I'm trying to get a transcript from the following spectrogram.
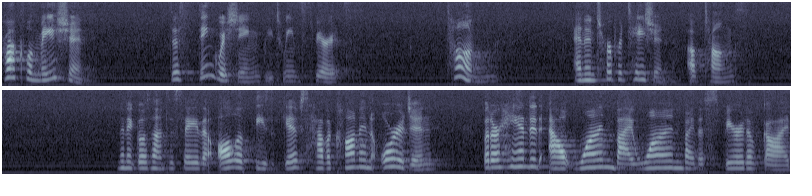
proclamation, distinguishing between spirits, tongues, and interpretation of tongues. Then it goes on to say that all of these gifts have a common origin, but are handed out one by one by the Spirit of God.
